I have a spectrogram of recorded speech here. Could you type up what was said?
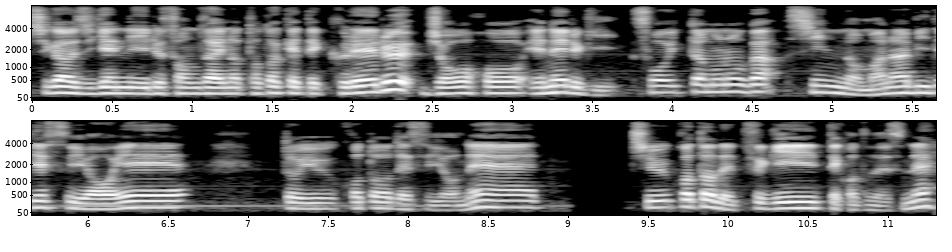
違う次元にいる存在の届けてくれる情報エネルギー。そういったものが真の学びですよ、えー。ということですよね。ちゅうことで次ってことですね。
